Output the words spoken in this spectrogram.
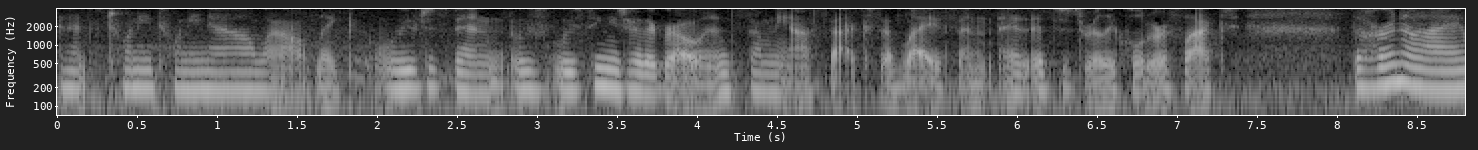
and it's 2020 now. Wow, like we've just been we've we've seen each other grow in so many aspects of life, and it's just really cool to reflect. So her and I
